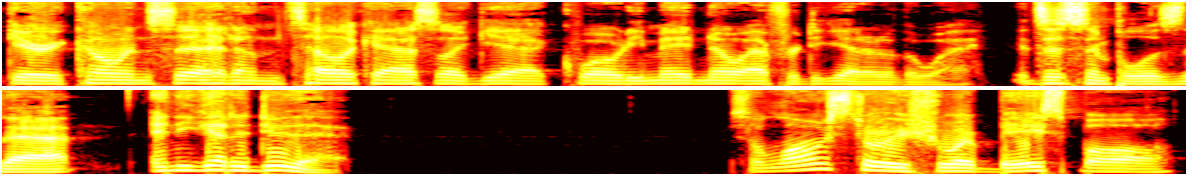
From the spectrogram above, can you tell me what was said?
Gary Cohen said on the telecast, like, yeah, quote, he made no effort to get out of the way. It's as simple as that. And you got to do that. So, long story short, baseball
